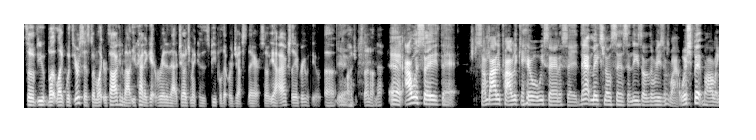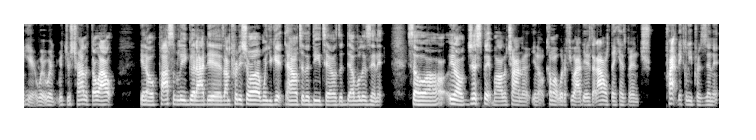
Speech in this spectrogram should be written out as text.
so if you, but like with your system, what you're talking about, you kind of get rid of that judgment because it's people that were just there. So yeah, I actually agree with you, uh, yeah. 100% on that. And I would say that somebody probably can hear what we're saying and say that makes no sense and these are the reasons why we're spitballing here we're, we're, we're, just trying to throw out you know possibly good ideas. I'm pretty sure when you get down to the details the devil is in it. So uh, you know just spitballing trying to you know come up with a few ideas that i don't think has been tr- practically presented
